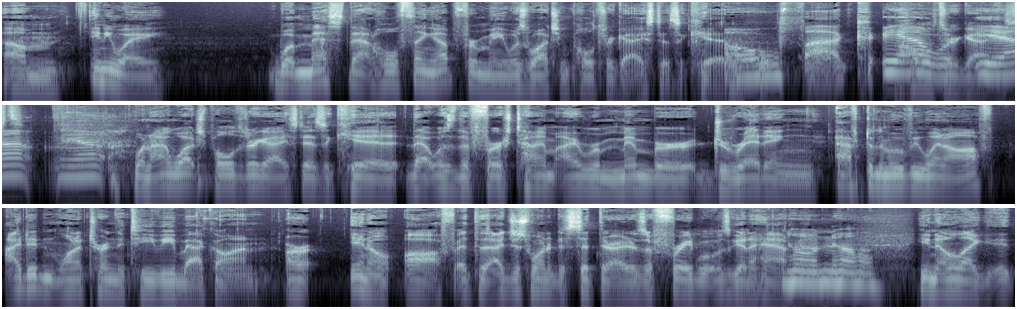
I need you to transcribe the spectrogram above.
um, anyway. What messed that whole thing up for me was watching Poltergeist as a kid. oh fuck! Yeah, Poltergeist. Yeah, yeah. When I watched Poltergeist as a kid, that was the first time I remember dreading. After the movie went off, I didn't want to turn the TV back on or you know off. At the, I just wanted to sit there. I was afraid what was going to happen. Oh, no. You know, like it,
